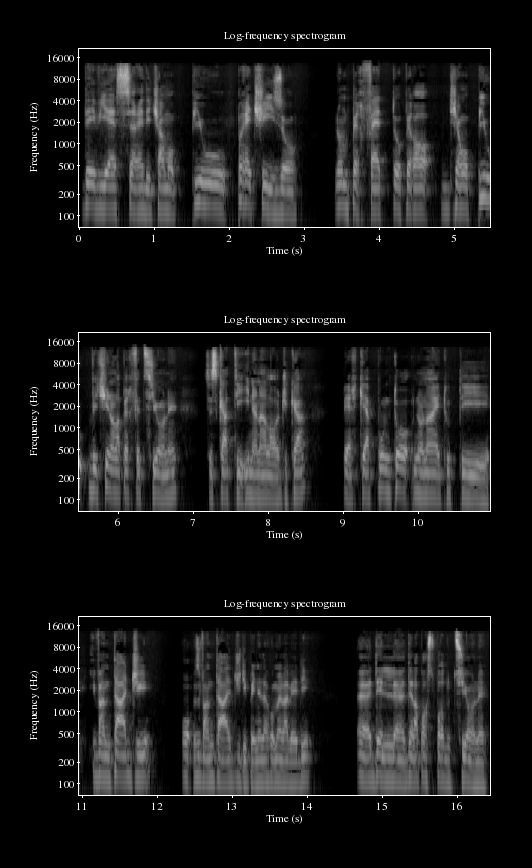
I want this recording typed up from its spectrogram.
devi essere, diciamo, più preciso, non perfetto, però diciamo più vicino alla perfezione se scatti in analogica, perché appunto non hai tutti i vantaggi o svantaggi, dipende da come la vedi, eh, del, della post produzione.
